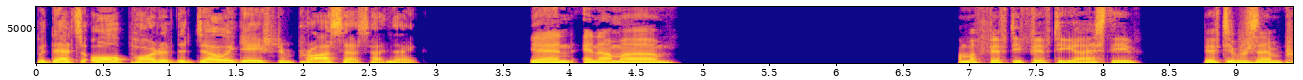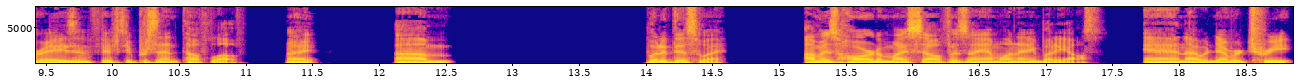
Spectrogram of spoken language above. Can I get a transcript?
but that's all part of the delegation process, I think. Yeah. And, and I'm a, I'm a 50 50 guy, Steve. 50% praise and 50% tough love. Right. Um, put it this way I'm as hard on myself as I am on anybody else. And I would never treat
